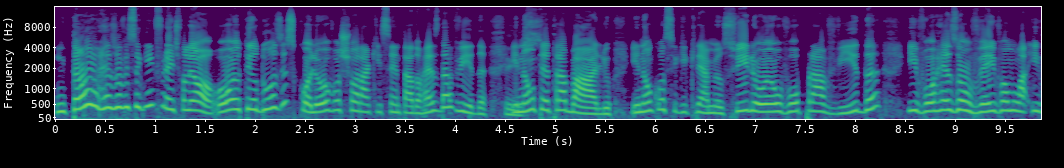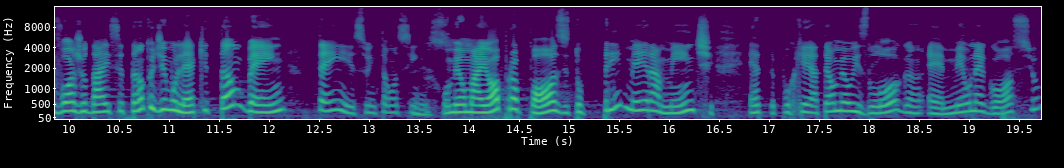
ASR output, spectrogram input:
Então eu resolvi seguir em frente. Falei, ó, ou eu tenho duas escolhas, ou eu vou chorar aqui sentado o resto da vida e Isso. não ter trabalho e não conseguir criar meus filhos, ou eu vou pra vida e vou resolver e vamos lá. E vou ajudar esse tanto de mulher que também tem isso. Então, assim, Isso. o meu maior propósito, primeiramente, é porque até o meu slogan é meu negócio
